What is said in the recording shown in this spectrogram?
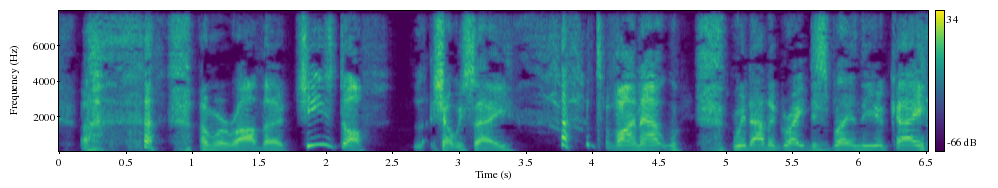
and were rather cheesed off, shall we say, to find out we'd had a great display in the UK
